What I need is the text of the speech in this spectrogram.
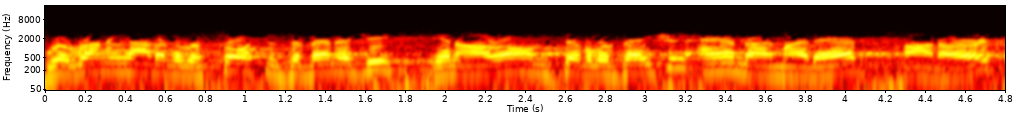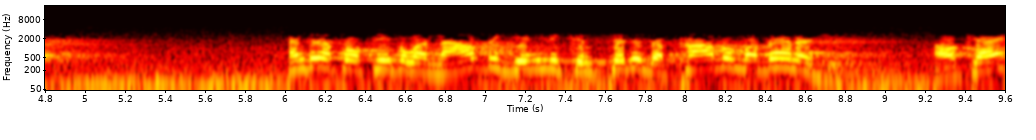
We're running out of the resources of energy in our own civilization and, I might add, on Earth. And therefore, people are now beginning to consider the problem of energy. Okay?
